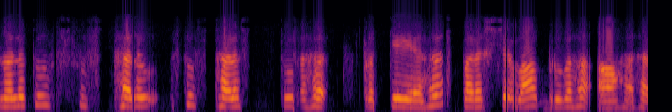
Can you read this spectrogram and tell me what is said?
नलतु सुस्थल सुस्थलस्तुतः प्रत्ययः परश्च वा भ्रुवः आहः।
